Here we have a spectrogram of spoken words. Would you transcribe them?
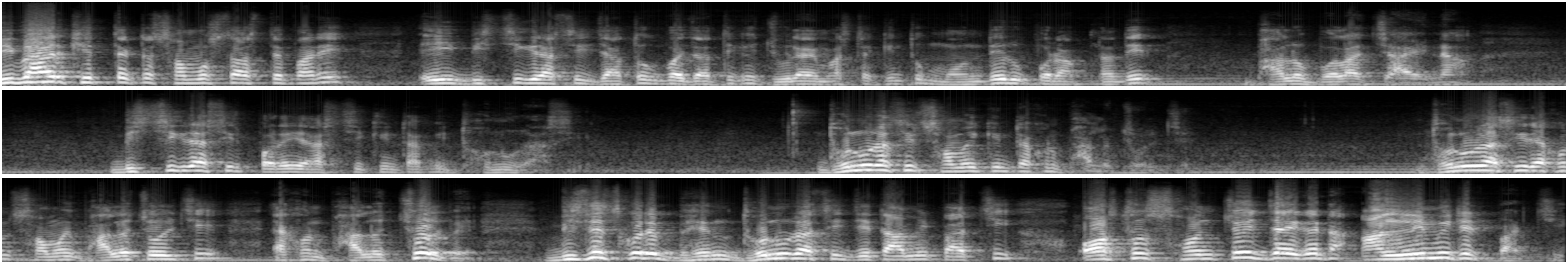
বিবাহের ক্ষেত্রে একটা সমস্যা আসতে পারে। এই বৃশ্চিক রাশির জাতক বা জাতিকে জুলাই মাসটা কিন্তু মন্দের উপর আপনাদের ভালো বলা যায় না। বৃশ্চিক রাশির পরেই আসছি কিন্তু আমি ধনু রাশি। ধনু রাশির সময় কিন্তু এখন ভালো চলছে। ধনু রাশির এখন সময় ভালো চলছে, এখন ভালো চলবে। বিশেষ করে ধনু রাশি যেটা আমি পাচ্ছি অর্থ সঞ্চয়ের জায়গাটা আনলিমিটেড পাচ্ছি।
